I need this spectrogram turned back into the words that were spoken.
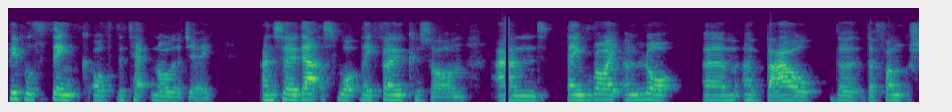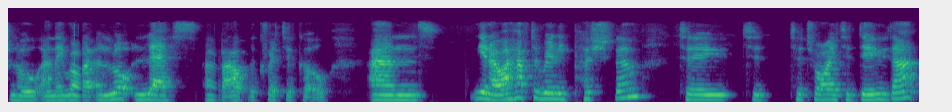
people think of the technology. And so that's what they focus on. And they write a lot um, about the the functional and they write a lot less about the critical and you know i have to really push them to to to try to do that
